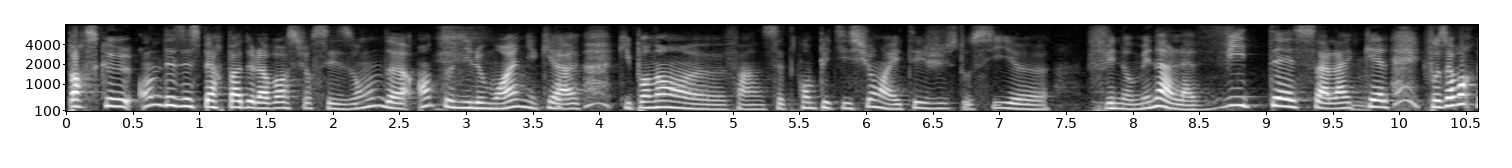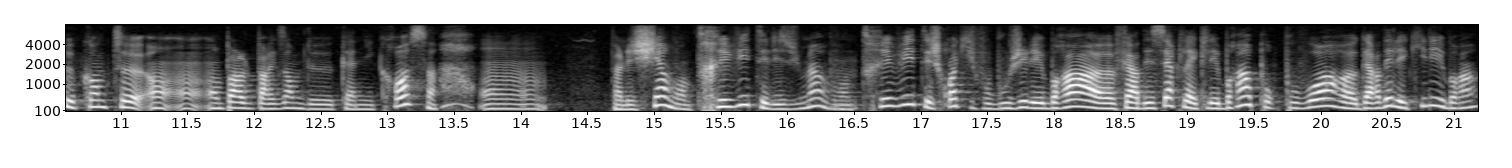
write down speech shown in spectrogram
parce qu'on ne désespère pas de l'avoir sur ses ondes. Anthony Lemoigne, qui, a, qui pendant euh, cette compétition a été juste aussi euh, phénoménal, la vitesse à laquelle... Il faut savoir que quand euh, on, on parle par exemple de canicross, on... Enfin, les chiens vont très vite et les humains vont très vite. Et je crois qu'il faut bouger les bras, euh, faire des cercles avec les bras pour pouvoir euh, garder l'équilibre. hein.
